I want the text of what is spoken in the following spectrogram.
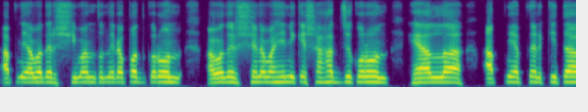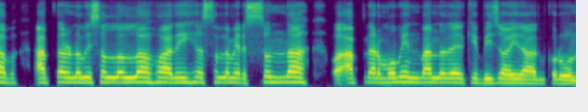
আপনি আমাদের সীমান্ত নিরাপদ করুন, আমাদের সেনাবাহিনীকে সাহায্য করুন। হে আল্লাহ, আপনি আপনার কিতাব, আপনার নবী সাল্লাহ আলহিহাস্লামের সুন্নাহ ও আপনার মোমিন বান্দাদেরকে বিজয় দান করুন।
